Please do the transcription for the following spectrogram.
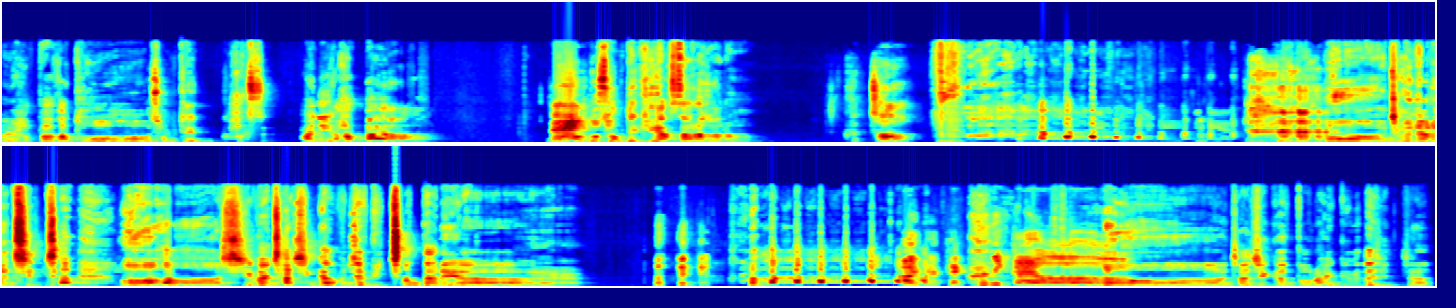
아니 핫바가 더 성태 학사 아니 핫바야 네? 너 성태 계약사라잖아. 그쵸? 와 저녀는 진짜 와 씨발 자신감은 진짜 미쳤다래야. 아, 그게 팩트니까요. 와 자신감 또라이급이다 진짜.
